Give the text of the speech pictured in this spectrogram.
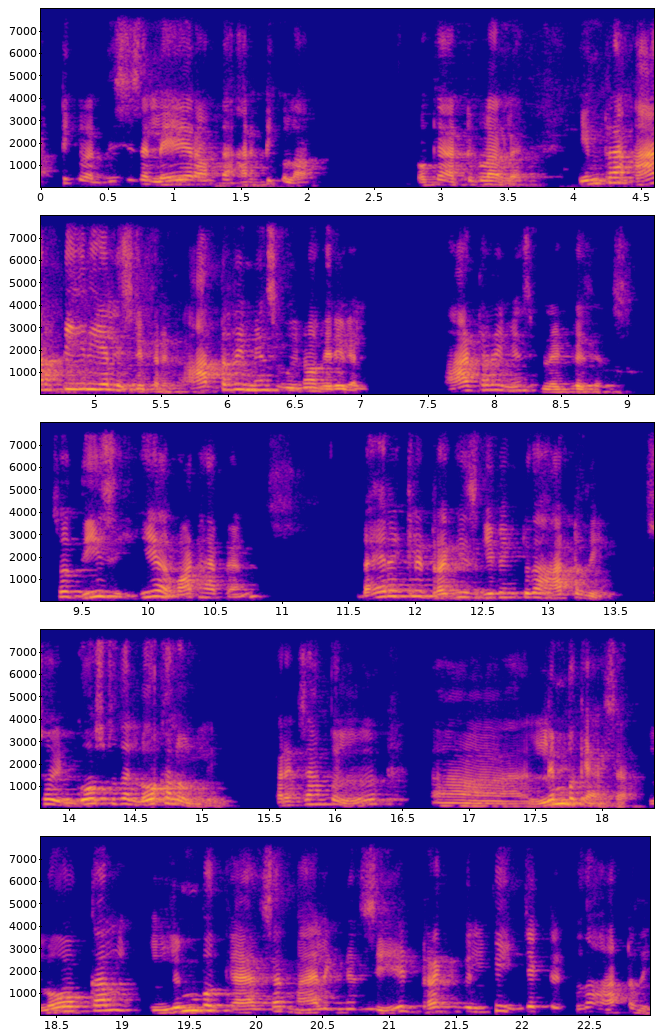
Articular this is a layer of the articular. Okay articular layer. Intra-arterial is different. Artery means we know very well. Artery means blood vessels. So these here what happened directly drug is giving to the artery. So it goes to the local only. For example uh, limb cancer, local limb cancer malignancy, drug will be injected to the artery.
